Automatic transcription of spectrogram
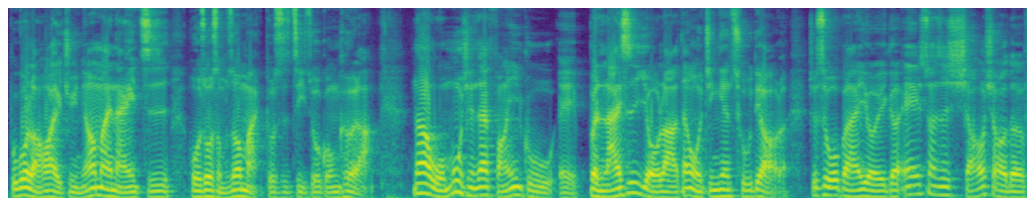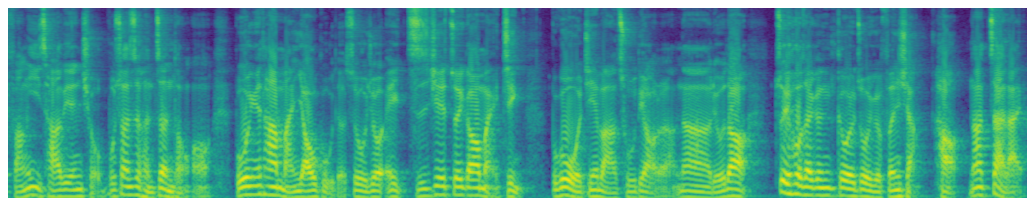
不过老话一句，你要买哪一支，或者说什么时候买，都是自己做功课啦。那我目前在防疫股，诶，本来是有啦，但我今天出掉了。就是我本来有一个诶，算是小小的防疫擦边球，不算是很正统哦。不过因为它蛮妖股的，所以我就诶直接追高买进。不过我今天把它出掉了，那留到最后再跟各位做一个分享。好，那再来。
